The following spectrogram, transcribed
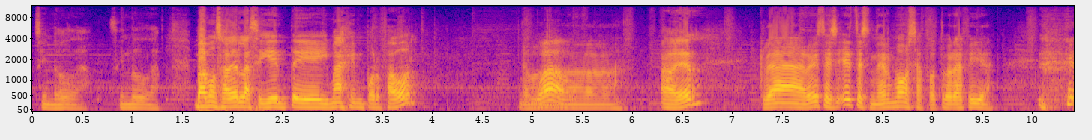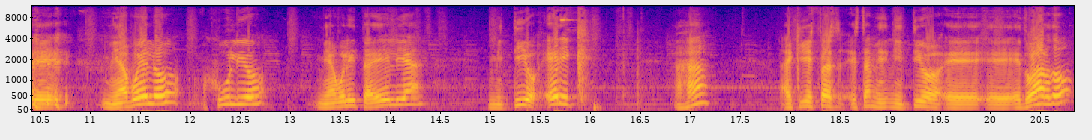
Sin duda sin duda. Vamos a ver la siguiente imagen, por favor. wow. Ah. A ver. Claro, esta es, una hermosa fotografía. Eh, mi abuelo, Julio, mi abuelita Elia, mi tío Eric. Ajá. Aquí está, está mi, tío eh, eh, Eduardo.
